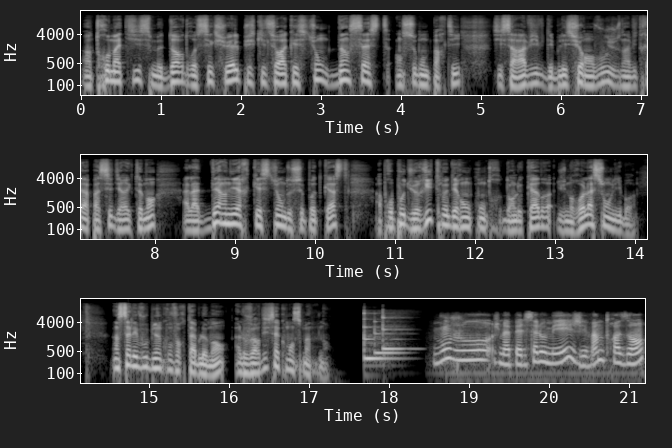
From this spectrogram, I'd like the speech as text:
un traumatisme d'ordre sexuel puisqu'il sera question d'inceste en seconde partie. Si ça ravive des blessures en vous, je vous inviterai à passer directement à la dernière question de ce podcast à propos du rythme des rencontres dans le cadre d'une relation libre. Installez-vous bien confortablement. À l'overdi, ça commence maintenant. Bonjour, je m'appelle Salomé, j'ai 23 ans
